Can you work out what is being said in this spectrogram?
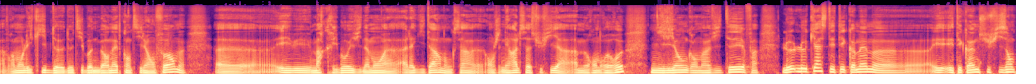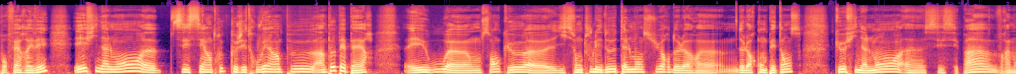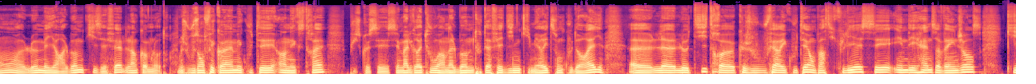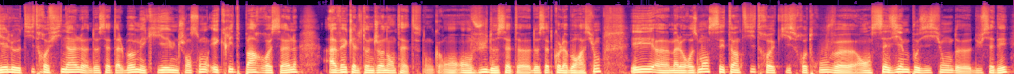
vraiment l'équipe de, de T-Bone Burnett quand il est en forme, euh, et Marc Ribot évidemment à, la guitare, donc ça, en général, ça suffit à, me rendre heureux. Neil Young en invité, enfin, le, le cast était quand même euh, était quand même suffisant pour faire rêver, et finalement, euh, c'est un truc que j'ai trouvé un peu un peu pépère et où on sent que ils sont tous les deux tellement sûrs de leur de leurs compétences que finalement euh, c'est pas vraiment euh, le meilleur album qu'ils aient fait l'un comme l'autre. Je vous en fais quand même écouter un extrait puisque c'est malgré tout un album tout à fait digne qui mérite son coup d'oreille. Euh, le, le, titre que je vais vous faire écouter en particulier c'est In the Hands of Angels qui est le titre final de cet album et qui est une chanson écrite par Russell avec Elton John en tête, donc en, vue de cette, de cette collaboration. Et euh, malheureusement, c'est un titre qui se retrouve euh, en 16e position de, du CD.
